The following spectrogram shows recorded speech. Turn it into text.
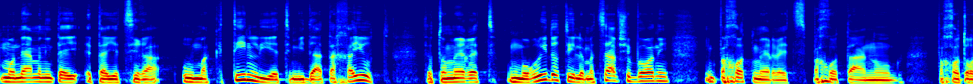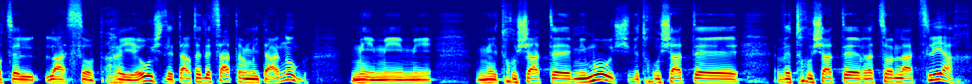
מונע ממני את היצירה, הוא מקטין לי את מידת החיות. זאת אומרת, הוא מוריד אותי למצב שבו אני עם פחות מרץ, פחות תענוג, פחות רוצה לעשות. הרי ייאוש זה תרתי דה סתרא מתענוג, מתחושת אה, מימוש ותחושת, אה, ותחושת אה, רצון להצליח.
